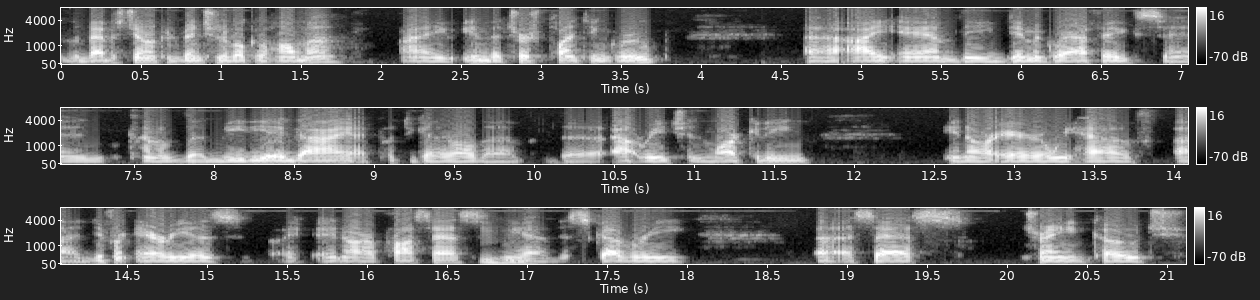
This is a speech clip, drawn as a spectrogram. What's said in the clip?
the Baptist General Convention of Oklahoma. I in the church planting group. Uh, I am the demographics and kind of the media guy. I put together all the the outreach and marketing in our area. We have uh, different areas in our process. Mm-hmm. We have discovery, uh, assess, train, coach,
